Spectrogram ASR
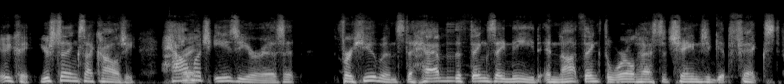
okay, you're studying psychology. How Right. much easier is it for humans to have the things they need and not think the world has to change and get fixed?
